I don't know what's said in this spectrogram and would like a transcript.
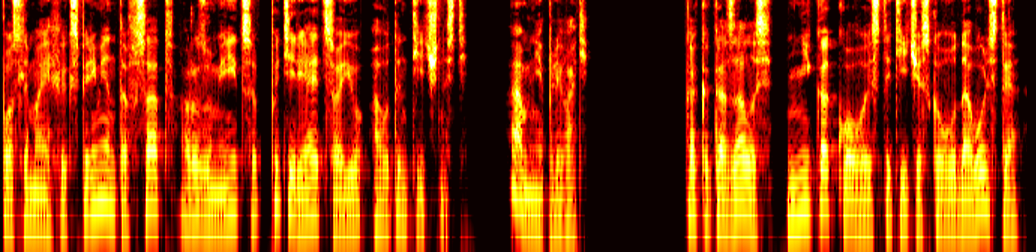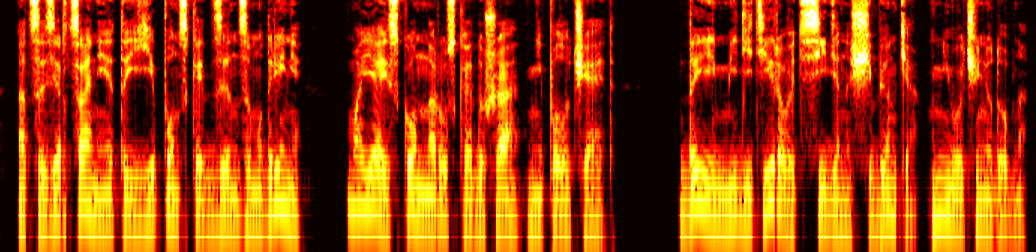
После моих экспериментов сад, разумеется, потеряет свою аутентичность. А мне плевать. Как оказалось, никакого эстетического удовольствия от созерцания этой японской дзен-замудрени моя исконно русская душа не получает. Да и медитировать, сидя на щебенке, не очень удобно.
